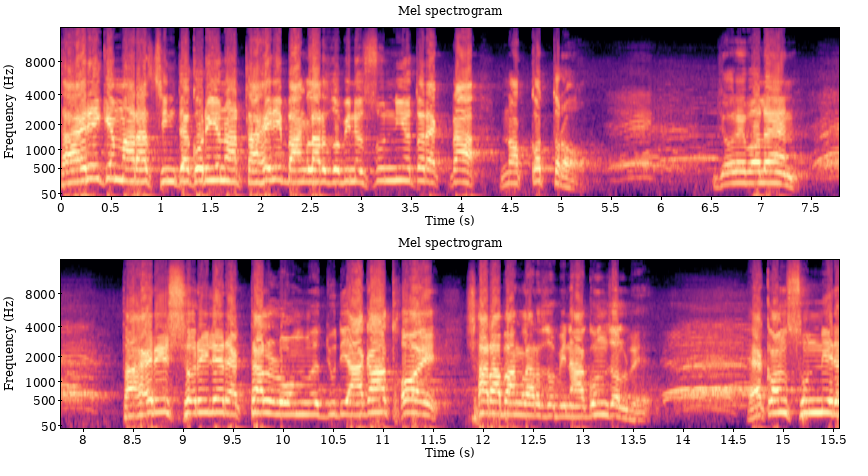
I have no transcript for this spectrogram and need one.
তাহেরিকে মারার চিন্তা করিও না। তাহেরি বাংলার জমিনে সুন্নিয়তের একটা নক্ষত্র। জোরে বলেন। তাহেরির শরীরের একটা লোম যদি আঘাত হয়, সারা বাংলার জমিনে আগুন জ্বলবে। এখন সুন্নির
